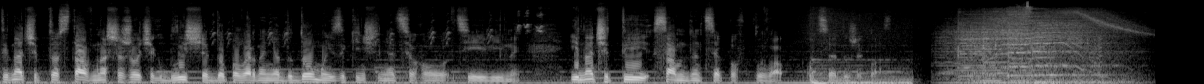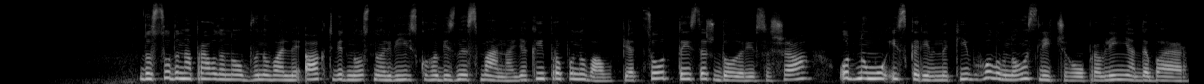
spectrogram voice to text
ти начебто став на шажочок ближче до повернення додому і закінчення цього цієї війни. І наче ти сам на це повпливав. Оце дуже класно. До суду направлено обвинувальний акт відносно львівського бізнесмена, який пропонував 500 тисяч доларів США одному із керівників головного слідчого управління ДБР.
